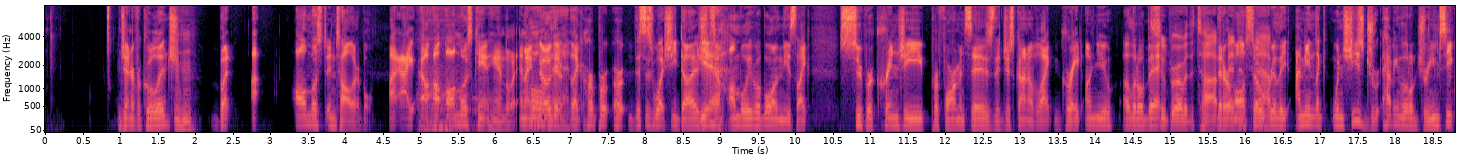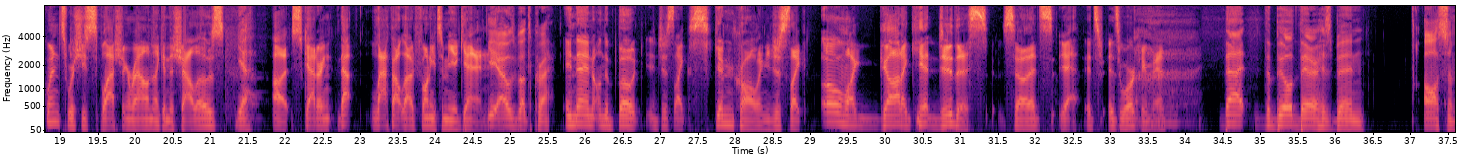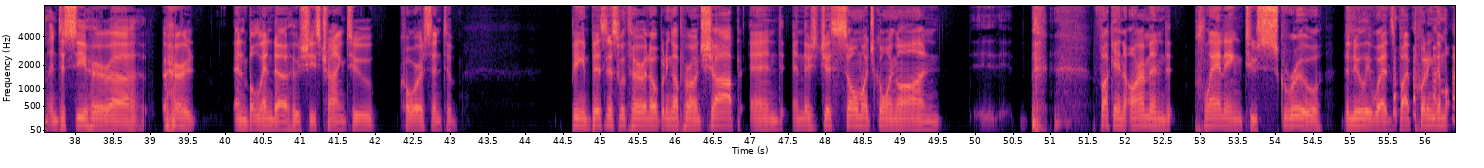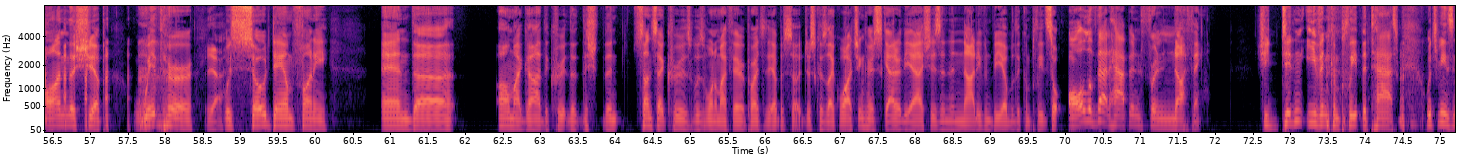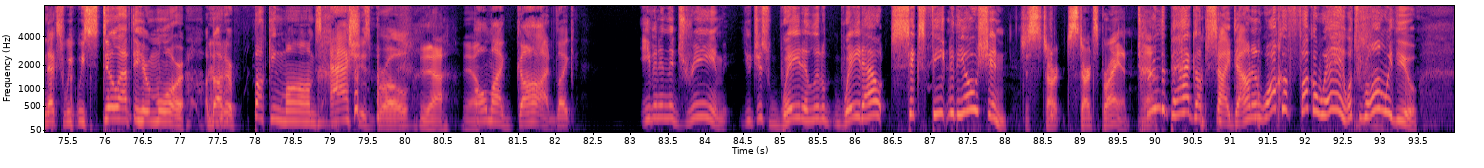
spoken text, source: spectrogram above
jennifer coolidge Mm-hmm. but uh, almost intolerable I, I, I almost can't handle it, and I Oh, know man. that like her, her, this is what she does. She's Yeah. um, unbelievable in these like super cringy performances that just kind of like grate on you a little bit. Super over the top. that are also really i mean like when she's dr- having a little dream sequence where she's splashing around like in the shallows Yeah. uh scattering that laugh out loud funny to me again. Yeah, I was about to cry. and then on the boat just like skin crawling. You're just like oh my god i can't do this. So that's yeah it's it's working man. That the build there has been awesome, and to see her, uh, her and Belinda, who she's trying to coerce into being in business with her and opening up her own shop, and and there's just so much going on. Fucking Armand planning to screw the newlyweds by putting them on the ship with her Yeah. was so damn funny, and uh, oh my god, the cru- the, the the sunset cruise was one of my favorite parts of the episode, just because like watching her scatter the ashes and then not even be able to complete. So all of that happened for nothing. She didn't even complete the task, which means next week we still have to hear more about her fucking mom's ashes, bro. yeah yeah Oh my god! Like, even in the dream, you just wade a little, wade out six feet into the ocean. just start start spraying Turn the bag upside down and walk a fuck away. What's wrong with you?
